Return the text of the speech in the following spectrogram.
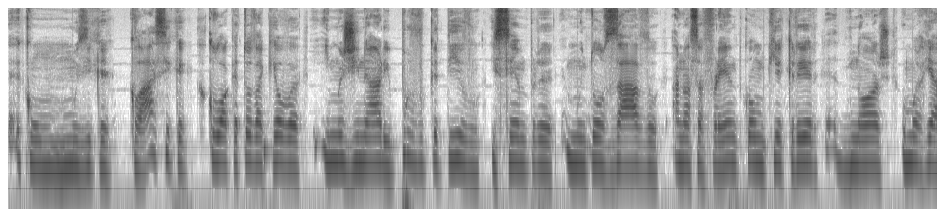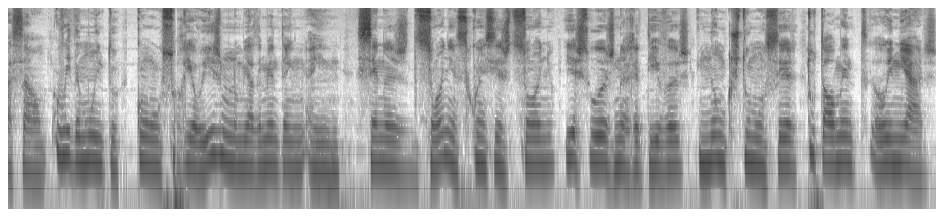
eh, com música clássica que coloca todo aquele imaginário provocativo e sempre muito ousado à nossa frente, como que a querer de nós uma reação. Lida muito com o surrealismo, nomeadamente em, em cenas de sonho, em sequências de sonho, e as suas narrativas não costumam ser totalmente lineares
